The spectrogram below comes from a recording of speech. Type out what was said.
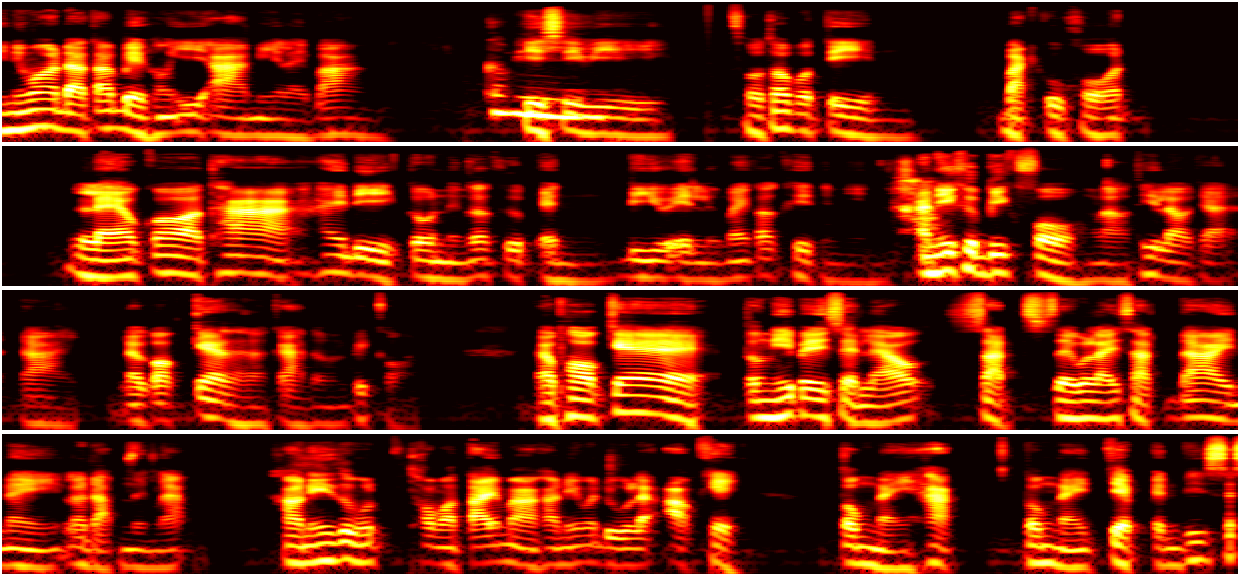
minimal database ของ ER มีอะไรบ้างก็มี PCV total protein blood glucose แล้วก็ถ้าให้ดีอีกตัวหนึ่งก็คือเป็น BUN หรือไม่ก็ creatinine ค่ะอันนี้คือ Big 4ของเราที่เราจะได้ แล้วก็แก้สถานการณ์ตรงนั้นไปก่อน แต่พอแก้ตรงนี้ไปเสร็จแล้วสัตว์เซลล์ไลสัตว์ได้ในระดับหนึ่งแล้ว คราวนี้สมมติทอมาไตมาคราวนี้มาดูแล้วอะโอเค ตรงไหนหัก ตรงไหนเจ็บเป็นพิเศ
